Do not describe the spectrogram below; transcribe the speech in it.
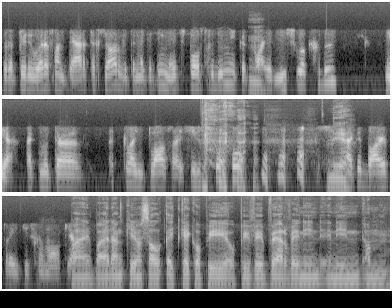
vir 'n periode van 30 jaar, weet ek het nie net sport gedoen nie, ek het hmm. baie nuus ook gedoen. Nee, ek moet 'n uh, 'n klein plaashuisie. nee. Ek het baie prentjies gemaak, ja. Baie baie dankie. Ons sal kyk kyk op die op die webwerwe en in en in um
